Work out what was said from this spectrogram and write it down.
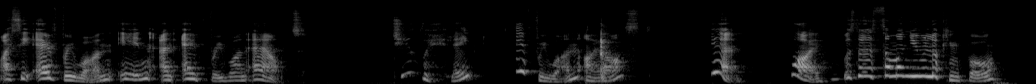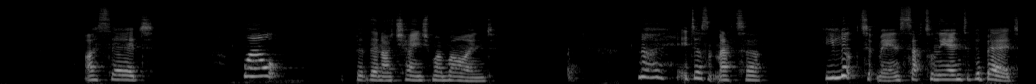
I see everyone in and everyone out. Do you really? Everyone? I asked. Yeah. Why? Was there someone you were looking for? I said, Well, but then I changed my mind. No, it doesn't matter. He looked at me and sat on the end of the bed.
